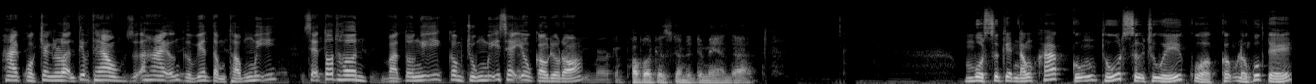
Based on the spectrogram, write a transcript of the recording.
hai cuộc tranh luận tiếp theo giữa hai ứng cử viên tổng thống Mỹ sẽ tốt hơn và tôi nghĩ công chúng Mỹ sẽ yêu cầu điều đó. Một sự kiện nóng khác cũng thu hút sự chú ý của cộng đồng quốc tế,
